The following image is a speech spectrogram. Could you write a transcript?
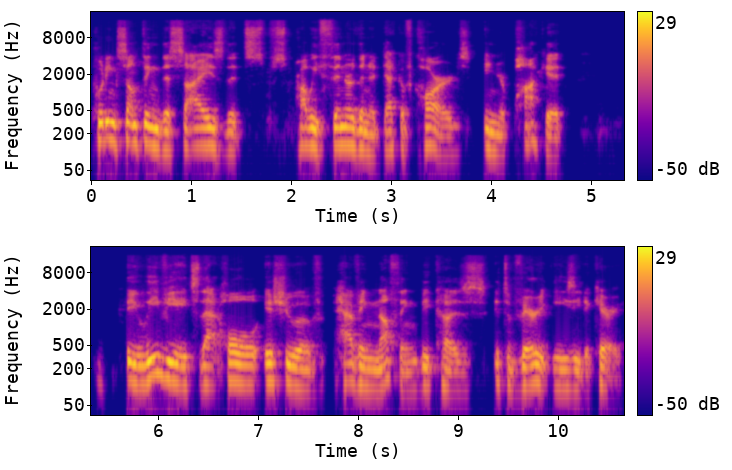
putting something the size that's probably thinner than a deck of cards in your pocket alleviates that whole issue of having nothing because it's very easy to carry.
